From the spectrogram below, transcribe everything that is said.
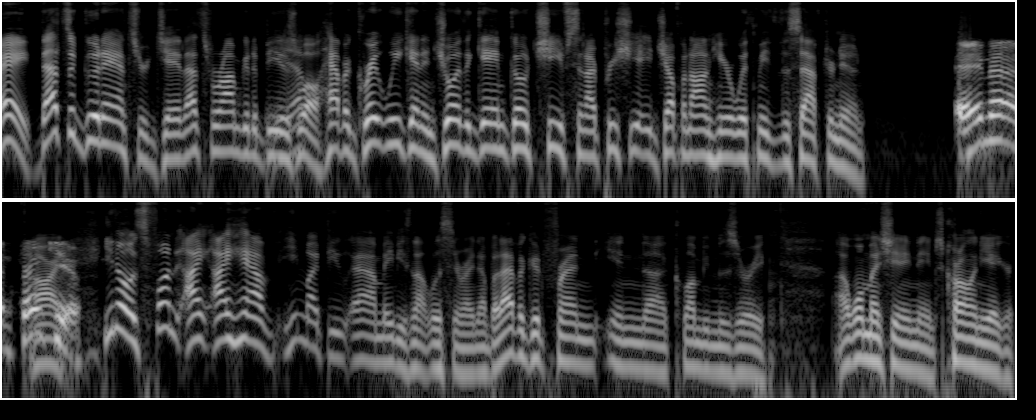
Hey, that's a good answer, Jay. That's where I'm going to be as well. Have a great weekend. Enjoy the game. Go Chiefs. And I appreciate you jumping on here with me this afternoon. Amen. Thank All right. you. You know, it's fun. I, I have, he might be, uh, maybe he's not listening right now, but I have a good friend in uh, Columbia, Missouri. I won't mention any names, Carlin Yeager.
